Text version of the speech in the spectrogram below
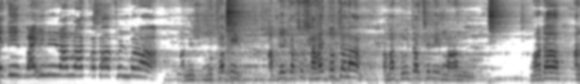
এদিক বাহিনীর আমরা কথা শুনব না। আমি মুসাফির, আপনার কাছে সাহায্য চালাম। আমার দুইটা ছেলের মা নেই। মাটা আর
